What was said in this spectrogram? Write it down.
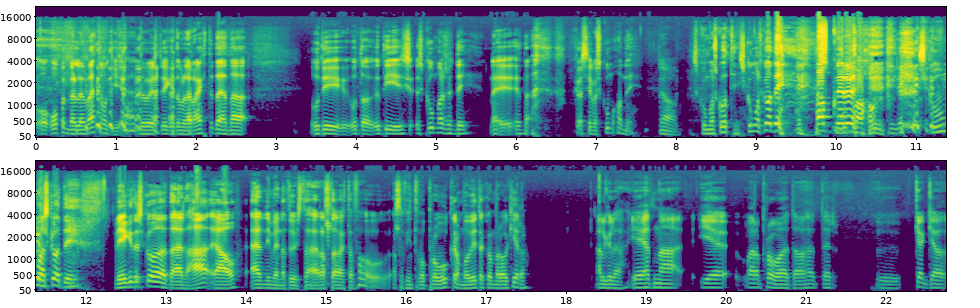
og ofinbjörlega vettvangi en þú veist, við getum alveg rætt þetta hérna út í, út út í skúmarsundi nei, hérna, hvað segir maður, skúmahonni Sko, Skúma skoti skúmaskoti Skúmahorni. skúmaskoti. Við getum skoðað þetta, en það, já en ég meina, þú veist, það er alltaf, hægt að fá, alltaf fínt að fá prógram og vita hvað maður á að gera. Algjörlega, ég, hérna, ég var að prófa þetta og þetta er uh, geggjað,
